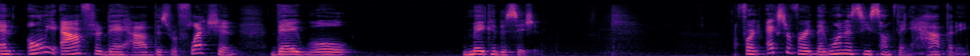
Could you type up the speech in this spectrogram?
And only after they have this reflection, they will make a decision. For an extrovert, they want to see something happening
